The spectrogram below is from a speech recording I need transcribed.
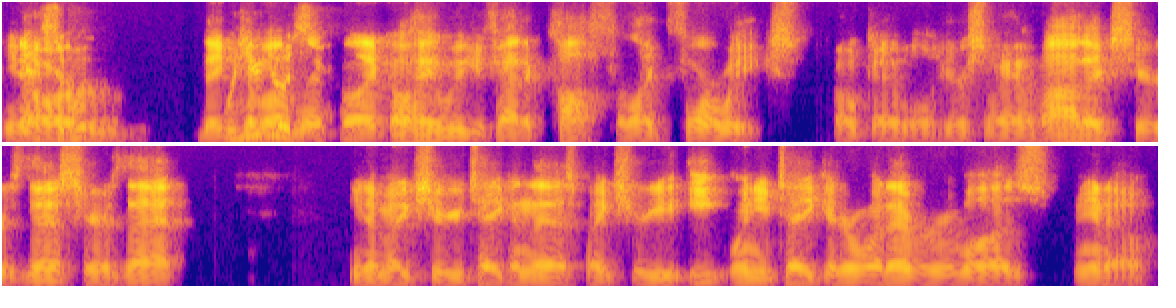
You know, Yeah, so or they when come up doing- like, oh, hey, we've had a cough for like four weeks. Okay, well, here's some antibiotics. Here's this, here's that. You know, make sure you're taking this, make sure you eat when you take it or whatever it was, you know,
